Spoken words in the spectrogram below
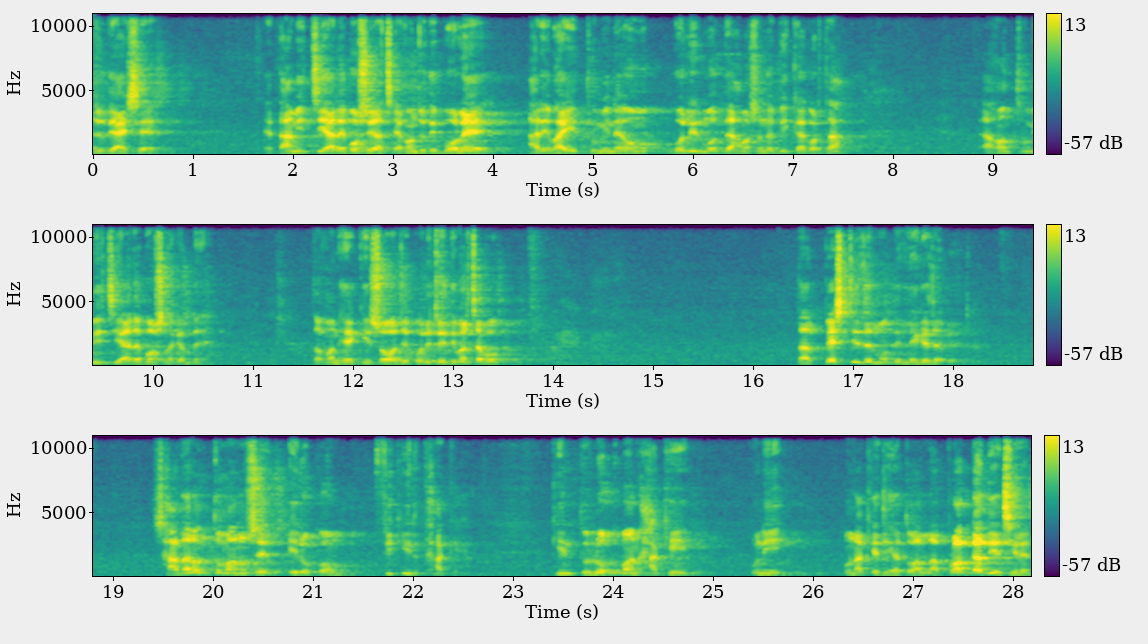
যদি আসে দামি চেয়ারে বসে আছে, এখন যদি বলে, আরে ভাই, তুমি না অমুক গলির মধ্যে আমার সঙ্গে ভিক্ষা করতা, এখন তুমি চেয়ারে বসলা কেমনে? তখন হে কি সহজে পরিচয় দিবার চাবো? তার পেস্টিজের মধ্যে লেগে যাবে এটা। সাধারণত মানুষের এরকম ফিকির থাকে। কিন্তু লোকমান হাকিম, উনি ওনাকে যেহেতু আল্লাহ প্রজ্ঞা দিয়েছিলেন,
